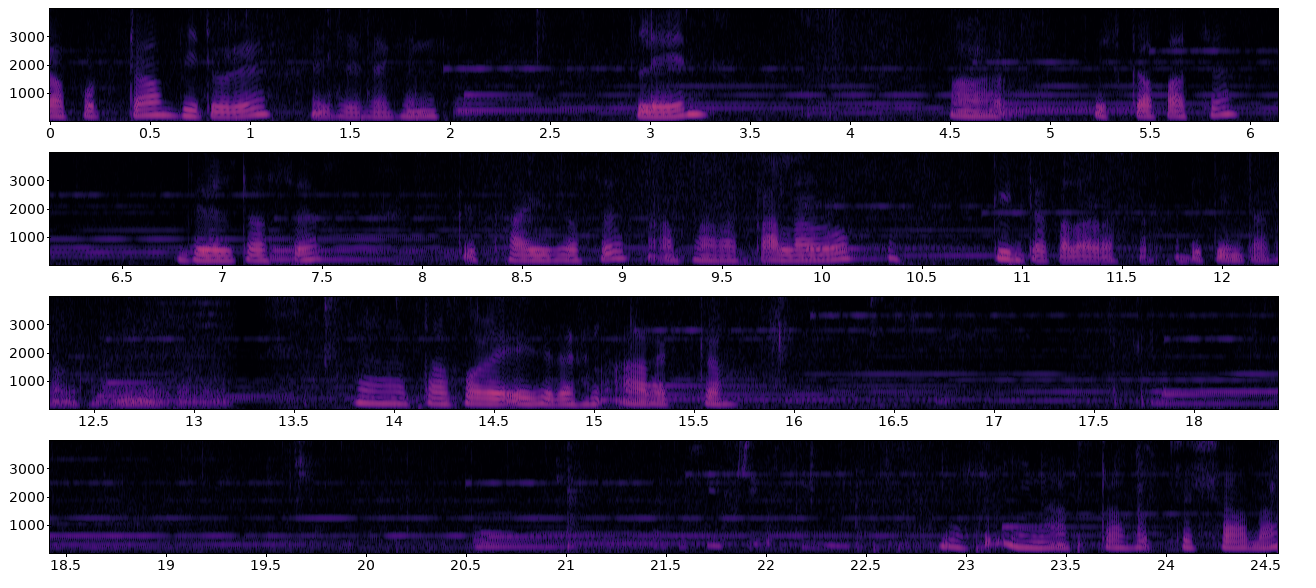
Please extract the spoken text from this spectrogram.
কাপড়টা ভিতরে, এই যে দেখেন প্লেন আর স্কার্ফ আছে বেল্ট আছে সাইজ আছে, আপনারা কালারও তিনটা কালার আছে, এই তিনটা কালার হ্যাঁ তারপরে এই যে দেখেন আর একটা ইনারটা হচ্ছে সাদা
